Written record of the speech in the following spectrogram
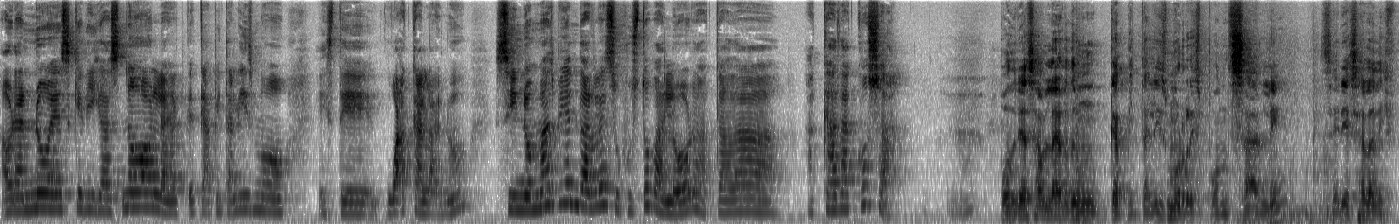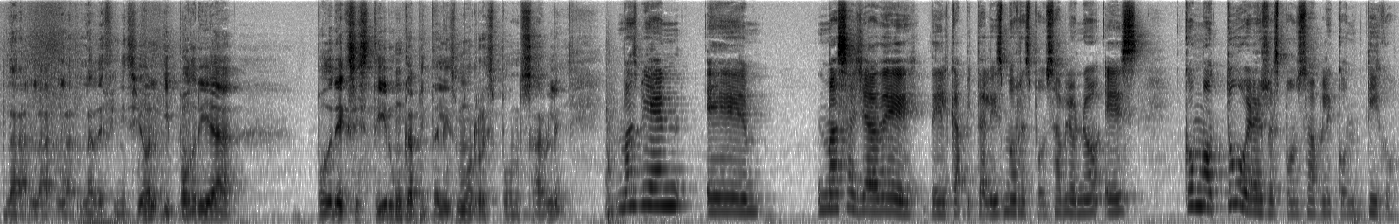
Ahora no es que digas, no, el capitalismo, este, guácala, ¿no? Sino más bien darle su justo valor a cada a cada cosa. ¿Podrías hablar de un capitalismo responsable? ¿Sería esa la, definición? ¿Y podría, podría existir un capitalismo responsable? Más bien, eh, más allá de, del capitalismo responsable o no, es cómo tú eres responsable contigo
